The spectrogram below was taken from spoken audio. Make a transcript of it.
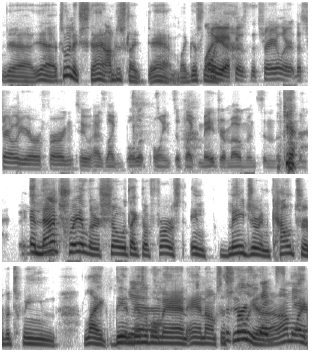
yeah, yeah. To an extent, I'm just like, damn, like this, like. Oh yeah, because the trailer, the trailer you're referring to has like bullet points of like major moments in the. Yeah, in the and that trailer shows like the first in major encounter between like the Invisible yeah. Man and um Cecilia, and I'm scare. like,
